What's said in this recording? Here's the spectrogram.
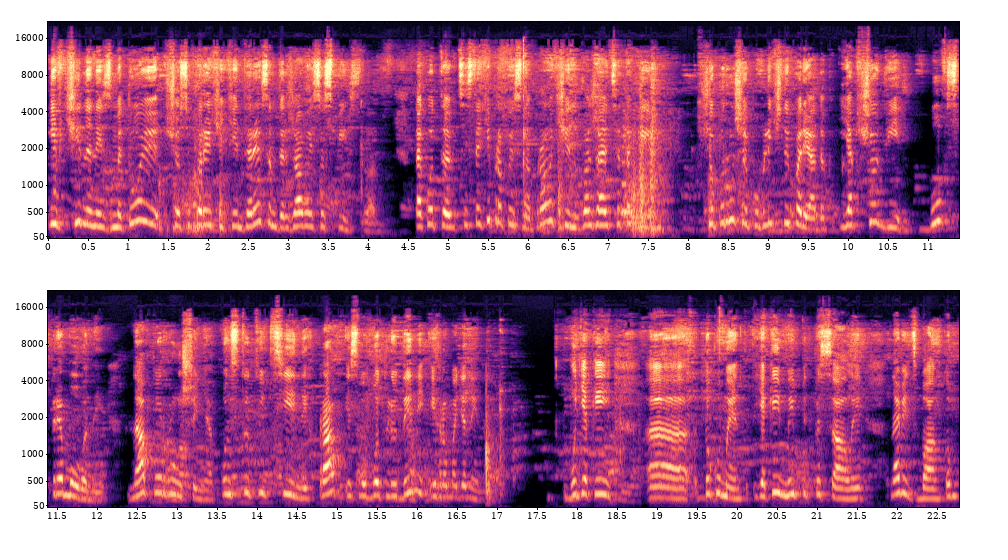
І вчинений з метою, що суперечить інтересам держави і суспільства. Так, от е, в цій статті прописано, правочин вважається таким, що порушує публічний порядок, якщо він був спрямований на порушення конституційних прав і свобод людини і громадянина. Будь-який е, документ, який ми підписали навіть з банком,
